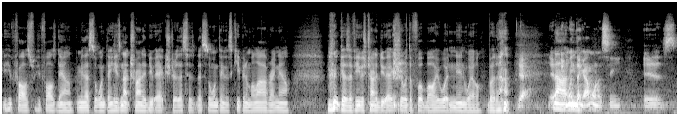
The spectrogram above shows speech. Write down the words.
he he falls he falls down. I mean, that's the one thing he's not trying to do extra. That's his that's the one thing that's keeping him alive right now. Because if he was trying to do extra with the football, he wouldn't end well. But uh, Yeah, yeah. Nah, and one mean- thing I want to see is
